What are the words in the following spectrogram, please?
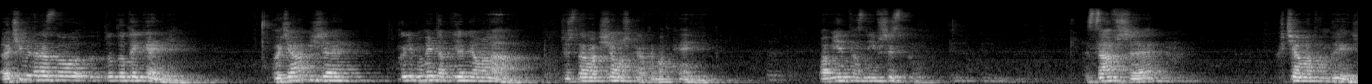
lecimy teraz do, do, do tej Kenii. Powiedziała mi, że, tylko nie pamiętam ile miała lat, przeczytała książkę na temat Kenii. Pamięta z niej wszystko. Zawsze chciała tam być.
